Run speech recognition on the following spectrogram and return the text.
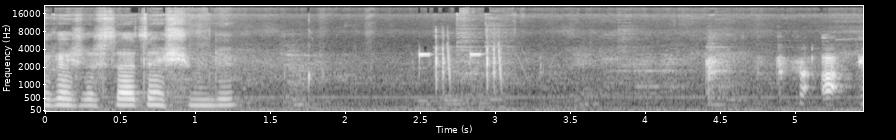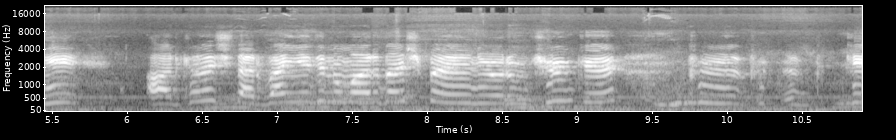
Arkadaşlar zaten şimdi Arkadaşlar ben 7 numaradan şüpheleniyorum çünkü ki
